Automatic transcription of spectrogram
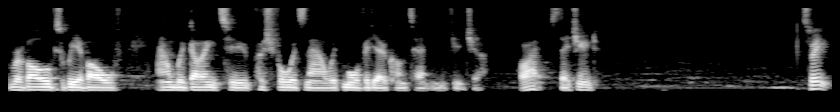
revolves, we evolve, and we're going to push forwards now with more video content in the future. All right, stay tuned. Sweet.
